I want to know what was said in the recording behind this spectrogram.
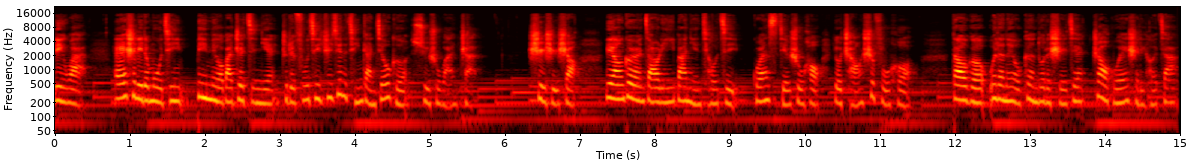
另外，Ashley 的母亲并没有把这几年这对夫妻之间的情感纠葛叙述完整。事实上，两个人在2018年秋季官司结束后又尝试复合。道格为了能有更多的时间照顾 Ashley 和家，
